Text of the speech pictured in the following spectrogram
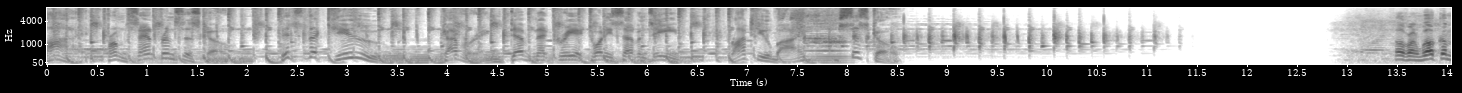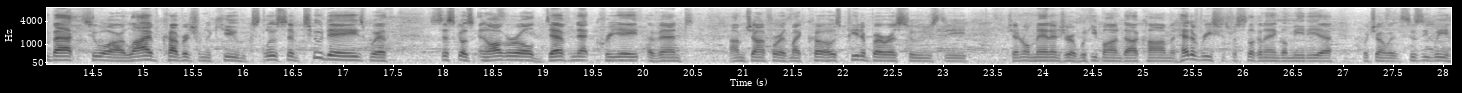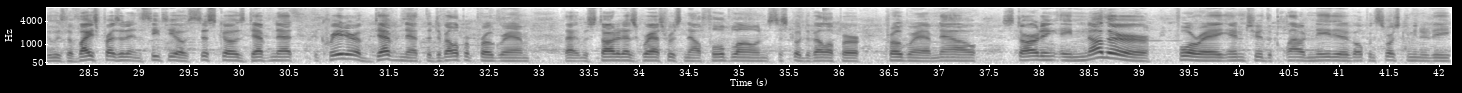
Live from San Francisco, it's theCUBE. Covering DevNet Create 2017. Brought to you by Cisco. Hello everyone, welcome back to our live coverage from theCUBE, exclusive two days with Cisco's inaugural DevNet Create event. I'm John Furrier with my co-host Peter Burris, who's the General Manager of Wikibon.com and Head of Research for SiliconANGLE Media. We're joined with Susie Wee, who is the Vice President and CTO of Cisco's DevNet, the creator of DevNet, the developer program that was started as grassroots, now full-blown Cisco developer program, now starting another foray into the cloud native open source community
